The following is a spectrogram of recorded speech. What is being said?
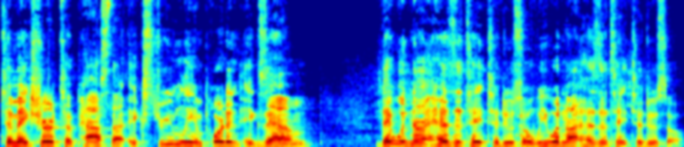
to make sure to pass that extremely important exam, they would not hesitate to do so. We would not hesitate to do so.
